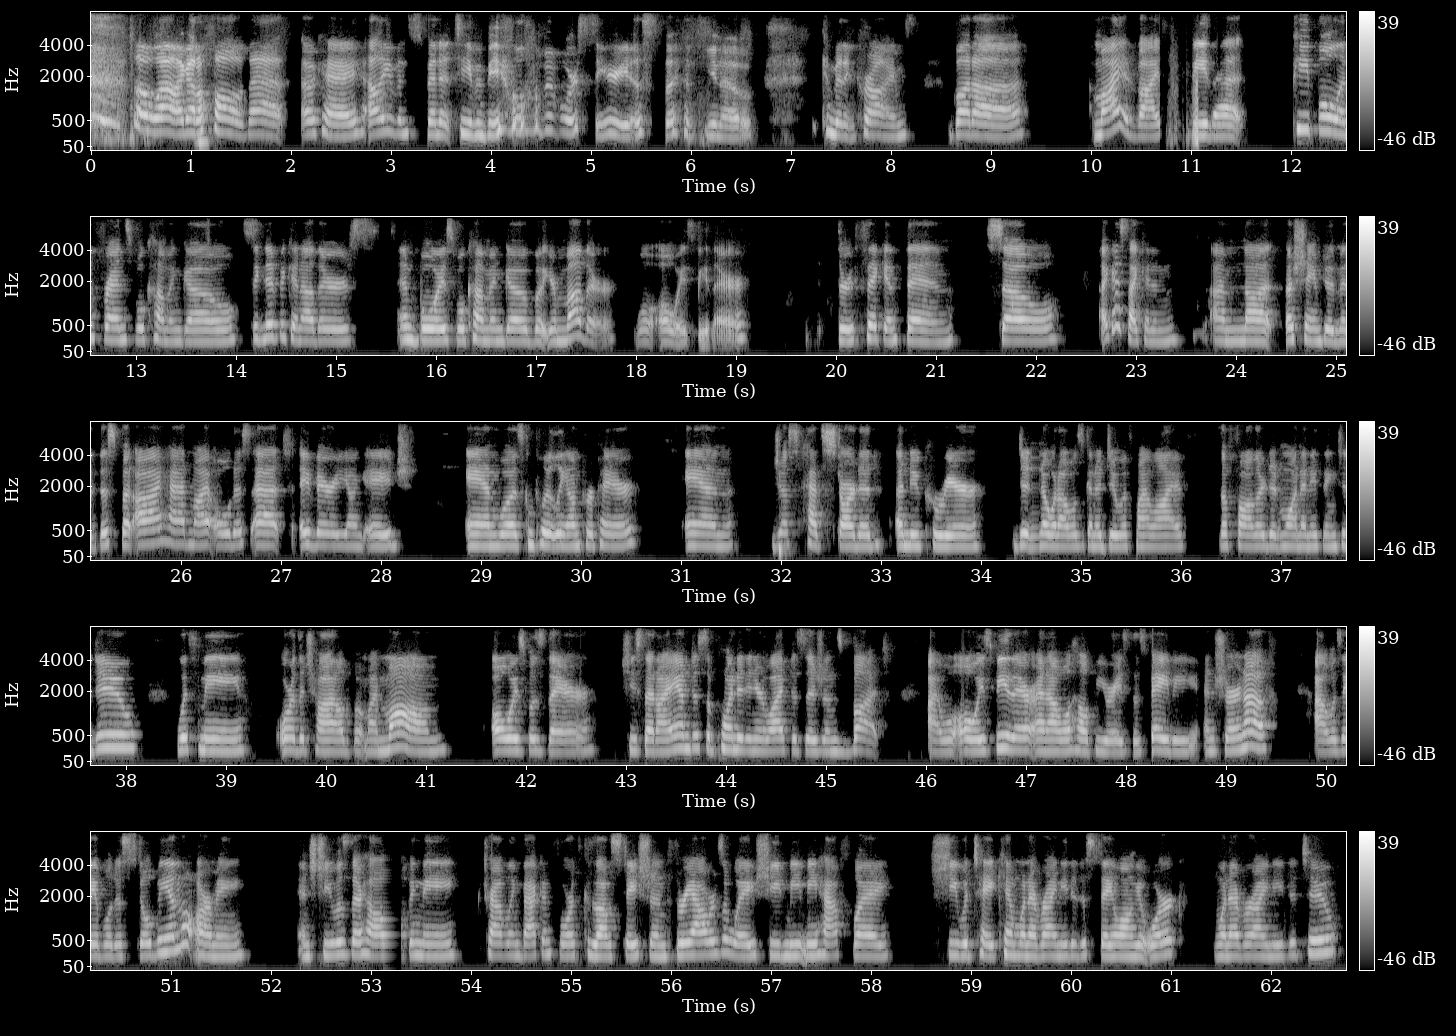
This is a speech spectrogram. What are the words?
oh wow, I gotta follow that. Okay. I'll even spin it to even be a little bit more serious than, you know, committing crimes. But uh my advice would be that people and friends will come and go, significant others and boys will come and go, but your mother will always be there through thick and thin. So I guess I can I'm not ashamed to admit this, but I had my oldest at a very young age and was completely unprepared and just had started a new career, didn't know what I was going to do with my life. The father didn't want anything to do with me or the child, but my mom always was there. She said, I am disappointed in your life decisions, but I will always be there and I will help you raise this baby. And sure enough, I was able to still be in the army and she was there helping me traveling back and forth because I was stationed three hours away. She'd meet me halfway. She would take him whenever I needed to stay long at work, whenever I needed to.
